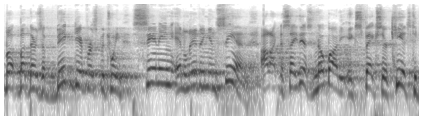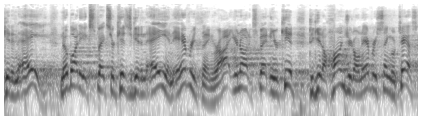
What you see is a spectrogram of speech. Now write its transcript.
but, but there's a big difference between sinning and living in sin. I like to say this nobody expects their kids to get an A. Nobody expects their kids to get an A in everything, right? You're not expecting your kid to get 100 on every single test.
